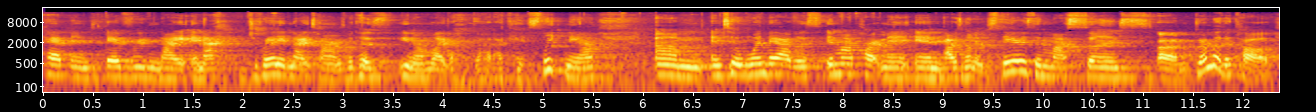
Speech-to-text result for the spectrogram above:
happened every night, and I dreaded night times because, you know, I'm like, oh God, I can't sleep now. Um, until one day I was in my apartment and I was going upstairs and my son's um, grandmother called.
